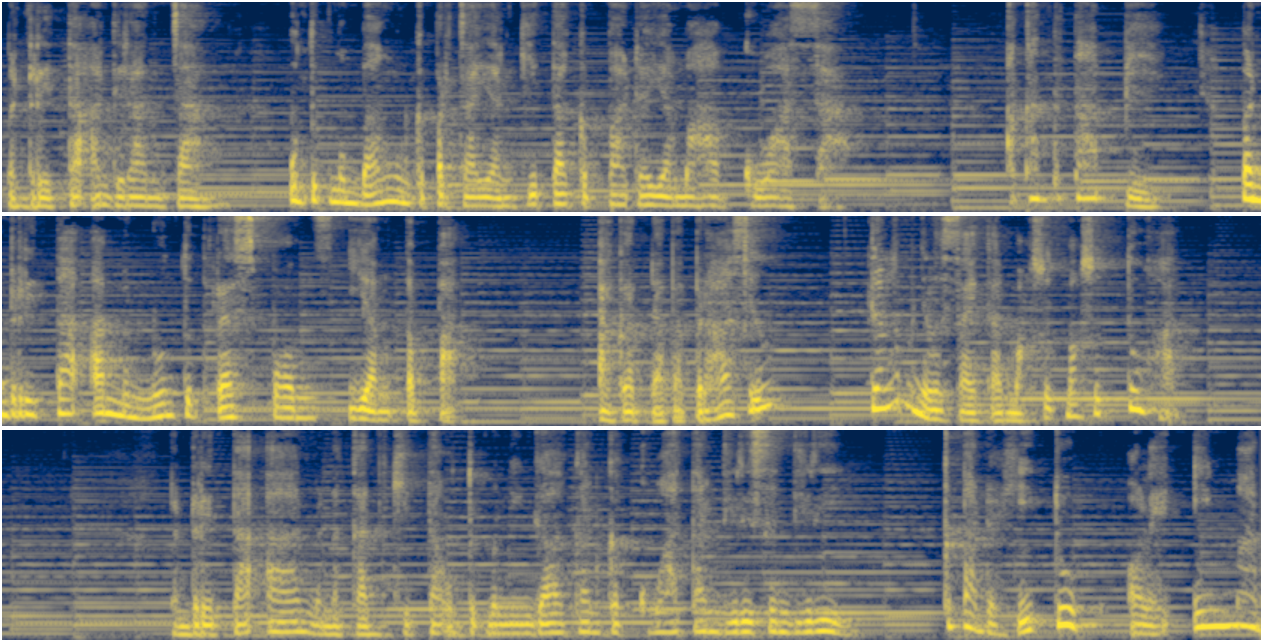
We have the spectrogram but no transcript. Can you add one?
penderitaan dirancang untuk membangun kepercayaan kita kepada Yang Maha Kuasa. Akan tetapi, penderitaan menuntut respons yang tepat agar dapat berhasil dalam menyelesaikan maksud-maksud Tuhan. Penderitaan menekan kita untuk meninggalkan kekuatan diri sendiri kepada hidup oleh iman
